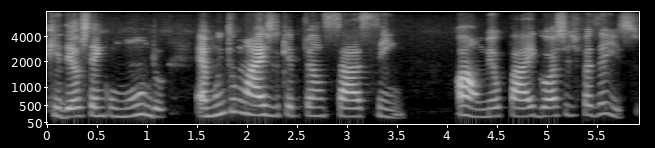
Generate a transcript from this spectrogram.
que Deus tem com o mundo é muito mais do que pensar assim: ah, o meu pai gosta de fazer isso.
